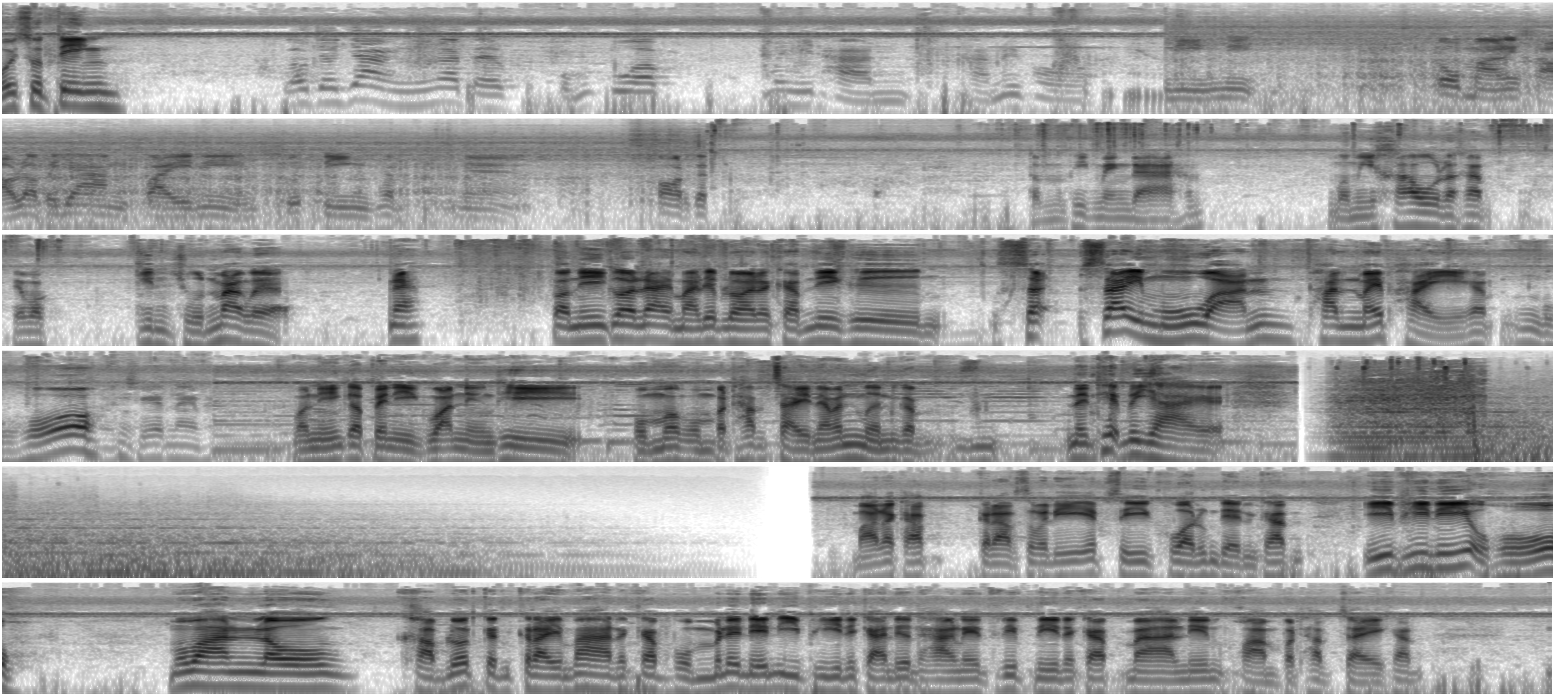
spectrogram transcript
โอ้ยสุดติง เราจะย่างเนื้อแต่ผมกลัวไม่มีถ่านถ่านไม่พอ นี่นี่ต้มมาในขาวเราไปย่างไฟนี่สุดติงครับเนี่ยทอดกันตำน้ำพริกแมงดาครับมันมีเข้านะครับ แต่ว่ากินฉุนมากเลยอะนะ ตอนนี้ก็ได้มาเรียบร้อยแล้วครับ นี่คือไส้ไส้หมูหวานพันไม้ไผ่ครับโอ้โหเชฟในวันนี้ก็เป็นอีกวันหนึ่งที่ผมว่าผมประทับใจนะมันเหมือนกับในเทพนิยาย มาแล้วครับกราบสวัสดี FC ครัวลุงเด่นครับ EP นี้โอ้โห เมื่อวานเราขับรถกันไกลมากนะครับ ผมไม่ได้เน้น EP ในการเดินทางในทริปนี้นะครับ มาเน้นความประทับใจครับ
